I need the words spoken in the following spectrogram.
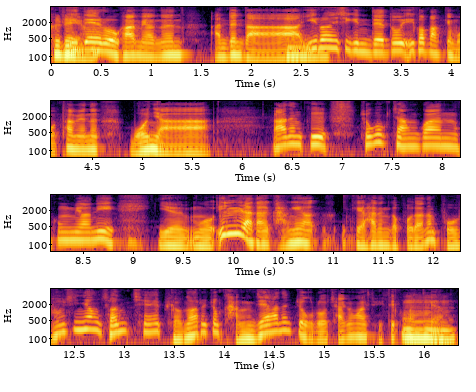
그래요? 이대로 가면은 안 된다. 음. 이런 식인데도 이거밖에 못하면은 뭐냐. 라는 그 조국 장관 국면이 예뭐 일야당을 강하게 하는 것보다는 보수 진영 전체의 변화를 좀 강제하는 쪽으로 작용할 수 있을 것 같아요. 음.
